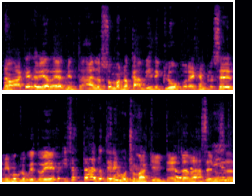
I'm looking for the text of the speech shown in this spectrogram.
No, acá en la vida real, mientras a lo sumo no cambies de club, por ejemplo, ser el mismo club que tu viejo, y ya está, no tenés mucho más que intentar hacer, o sea.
